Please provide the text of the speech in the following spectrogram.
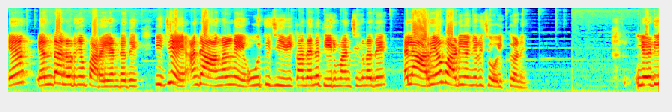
ഏ? എന്താ എന്നോട് ഞാൻ പറയേണ്ടത്? ഇജേ എന്റെ ആങ്ങളിനെ ഊറ്റി ജീവിക്കാൻ തന്നെ തീരുമാനിച്ചിരിക്കണത്? അല്ല അറിയാൻ പാടി ഞാനൊരു ചോദിക്കാണ്. എടി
